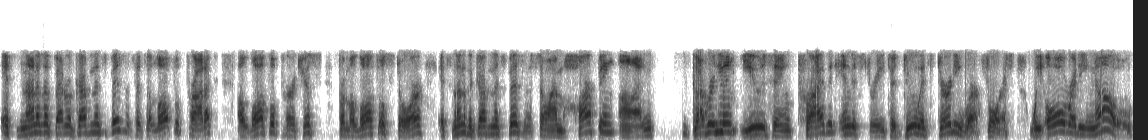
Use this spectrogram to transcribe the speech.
It's none of the federal government's business. It's a lawful product, a lawful purchase from a lawful store. It's none of the government's business. So I'm harping on government using private industry to do its dirty work for us. We already know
